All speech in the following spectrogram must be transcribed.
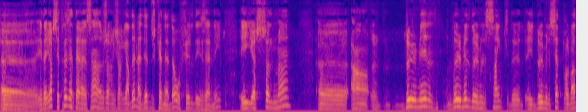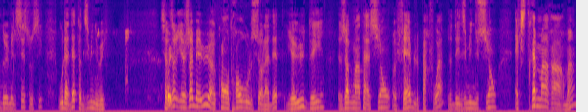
et d'ailleurs, c'est très intéressant. Hein, je, regardais la dette du Canada au fil des années, et il y a seulement en 2000, 2000, 2005 et 2007, probablement 2006 aussi, où la dette a diminué. Ça veut dire qu'il n'y a jamais eu un contrôle sur la dette. Il y a eu des augmentations faibles parfois, des diminutions extrêmement rarement.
